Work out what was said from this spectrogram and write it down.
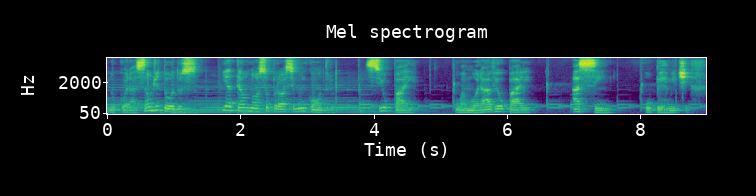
no coração de todos e até o nosso próximo encontro, se o Pai, o amorável Pai, assim o permitir.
